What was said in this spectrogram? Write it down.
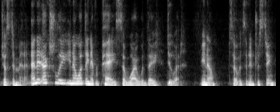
just a minute, and it actually, you know what, they never pay, so why would they do it? You know. So it's an interesting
